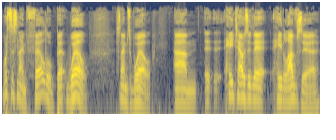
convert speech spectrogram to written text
what's his name, Phil or Bi- Will. His name's Will. Um, it- it- he tells her that he loves her,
